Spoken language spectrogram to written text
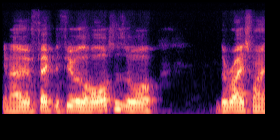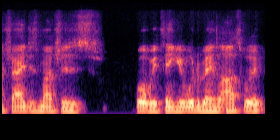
you know, affect a few of the horses, or the race won't change as much as what we think it would have been last week?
